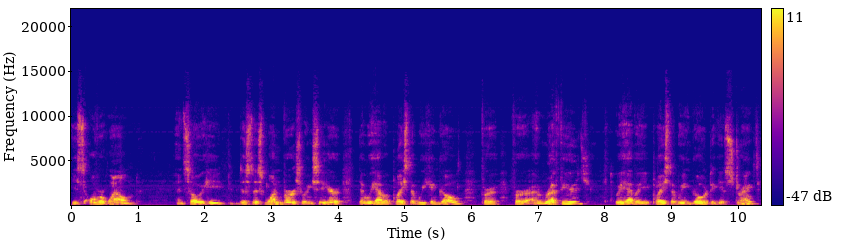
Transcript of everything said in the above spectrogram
he's overwhelmed? And so he, just this one verse, we can see here that we have a place that we can go for, for a refuge. We have a place that we can go to get strength.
